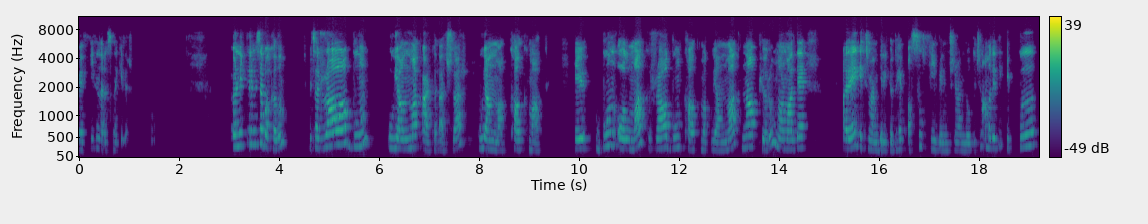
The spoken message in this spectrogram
ve fiilin arasına gelir. Örneklerimize bakalım. Mesela rabun uyanmak arkadaşlar. Uyanmak, kalkmak. E, bun olmak, rabun kalkmak, uyanmak. Ne yapıyorum? Normalde araya getirmem gerekiyordu. Hep asıl fiil benim için önemli olduğu için. Ama dedik ki bu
